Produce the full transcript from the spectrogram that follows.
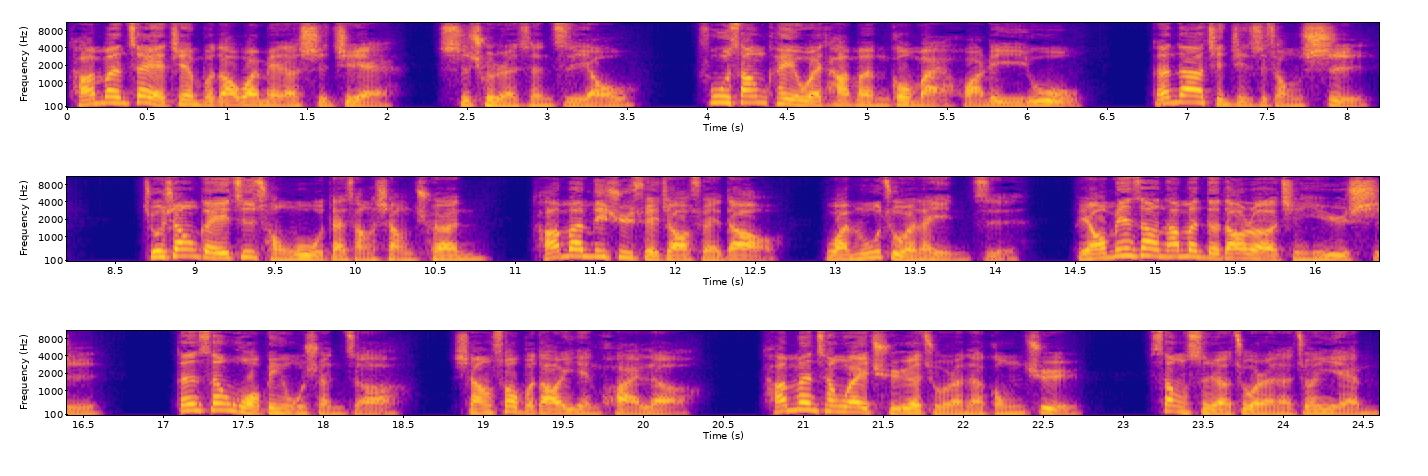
他们再也见不到外面的世界，失去人身自由。富商可以为他们购买华丽衣物，但那仅仅是从事，就像给一只宠物戴上项圈。他们必须随叫随到，宛如主人的影子。表面上，他们得到了锦衣玉食。但生活并无选择，享受不到一点快乐。他们成为取悦主人的工具，丧失了做人的尊严。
